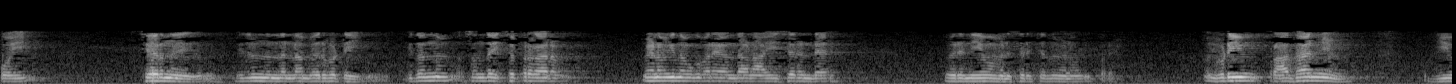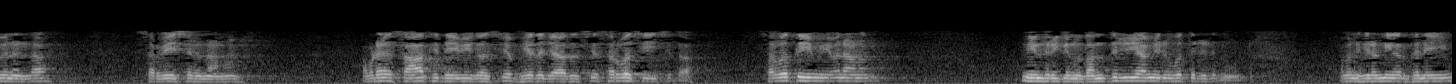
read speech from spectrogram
പോയി ചേർന്ന് നിൽക്കുന്നു. ഇതിൽ നിന്നെല്ലാം വേർപെട്ടിരിക്കുന്നു ഇതൊന്നും സ്വന്തം ഇച്ഛപ്രകാരം വേണമെങ്കിൽ നമുക്ക് പറയാം എന്താണ് ആ ഈശ്വരന്റെ ഒരു നിയമം അനുസരിച്ചെന്ന് വേണമെങ്കിൽ പറയാം. ഇവിടെയും പ്രാധാന്യം ജീവനല്ല സർവേശ്വരനാണ്. അവിടെ സാധി ദൈവികസ്യ ഭേദജാതസ്യ സർവസീശിത സർവത്തെയും ഇവനാണ് നിയന്ത്രിക്കുന്നത്. അന്തര്യാമി രൂപത്തിലിരുന്നുകൊണ്ട്. അവൻ ഹിരണ്യഗർഭനെയും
